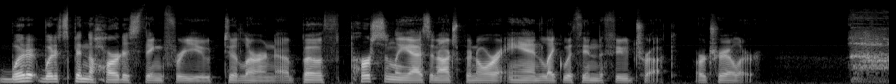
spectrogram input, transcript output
what what's been the hardest thing for you to learn, uh, both personally as an entrepreneur and like within the food truck or trailer?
